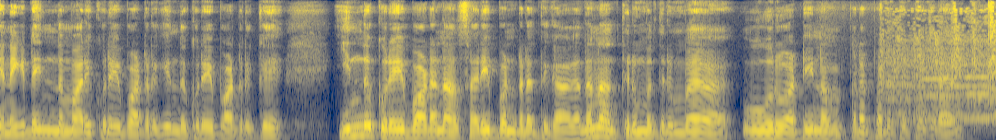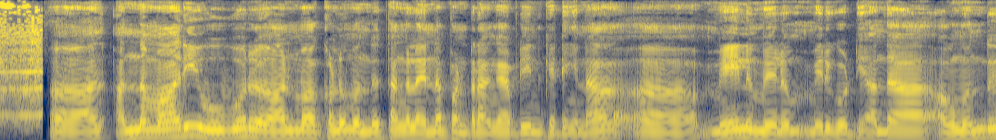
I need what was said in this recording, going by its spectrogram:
என்கிட்ட இந்த மாதிரி குறைபாடு இருக்குது இந்த குறைபாடு இருக்குது இந்த குறைபாடை நான் சரி பண்ணுறதுக்காக தான் நான் திரும்ப திரும்ப ஒவ்வொரு வாட்டியும் நம்ம பிறப்படுத்திட்டு இருக்கிறேன். அந்த மாதிரி ஒவ்வொரு ஆன்மாக்களும் வந்து தங்களை என்ன பண்ணுறாங்க அப்படின்னு கேட்டிங்கன்னா மேலும் மேலும் மெருகோட்டி அந்த அவங்க வந்து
